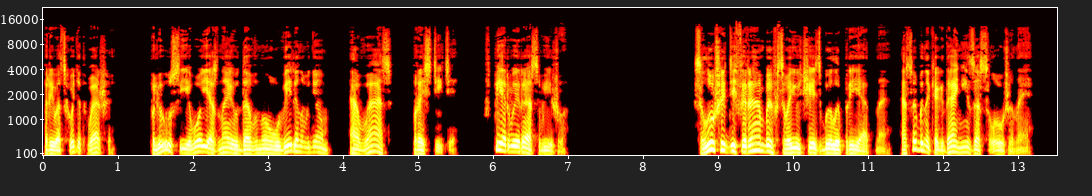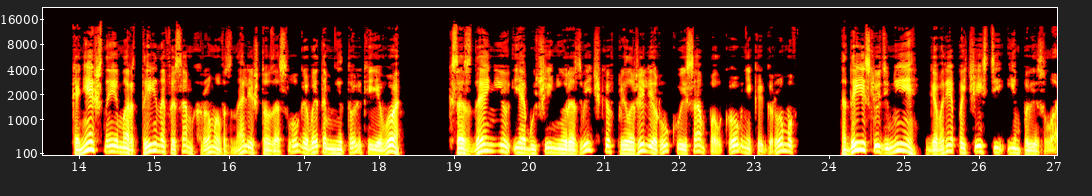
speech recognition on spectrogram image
превосходят ваши. Плюс его я знаю давно, уверен в нем, а вас, простите, в первый раз вижу. Слушать дифирамбы в свою честь было приятно, особенно когда они заслуженные. Конечно, и Мартынов, и сам Хромов знали, что заслуга в этом не только его. К созданию и обучению разведчиков приложили руку и сам полковник, и Громов, да и с людьми, говоря по чести, им повезло.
